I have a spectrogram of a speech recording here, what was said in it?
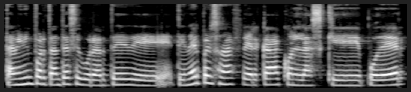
También importante asegurarte de tener personas cerca con las que poder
